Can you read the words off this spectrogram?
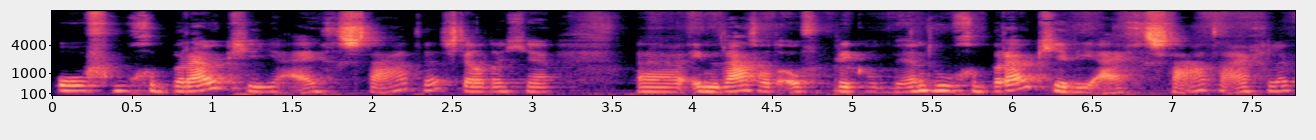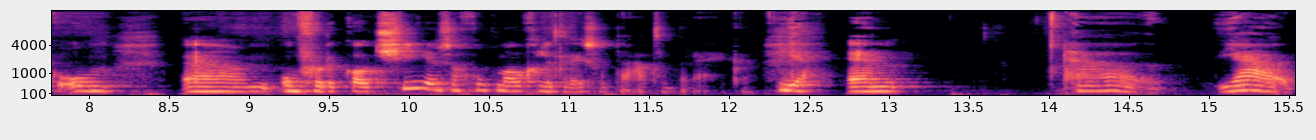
Of hoe gebruik je je eigen staat? Hè? Stel dat je uh, inderdaad wat overprikkeld bent. Hoe gebruik je die eigen staat eigenlijk om, um, om voor de coachie een zo goed mogelijk resultaat te bereiken? Ja. En uh, ja,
